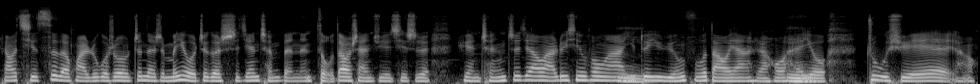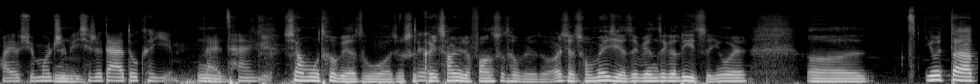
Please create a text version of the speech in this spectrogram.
然后其次的话，如果说真的是没有这个时间成本能走到山区，其实远程支教啊、绿信封啊、嗯。一对一云辅导呀，然后还嗯。有助学，然后还有寻梦之旅，嗯。其实大家都可以来嗯参与。项目特别多，就是可以参与的方式特别多，而且嗯。从梅姐这边这个例子，因为呃，因为大家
